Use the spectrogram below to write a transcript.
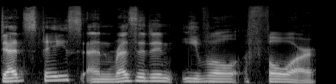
Dead Space and Resident Evil 4,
